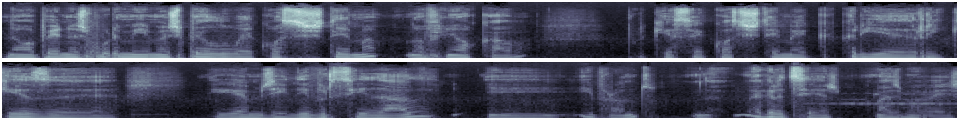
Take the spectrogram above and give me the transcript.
não apenas por mim, mas pelo ecossistema, no fim e ao cabo, porque esse ecossistema é que cria riqueza, digamos, e diversidade. E, e pronto, agradecer mais uma vez.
